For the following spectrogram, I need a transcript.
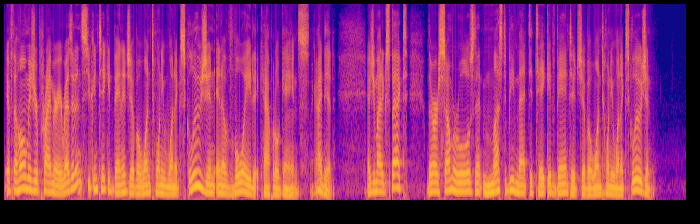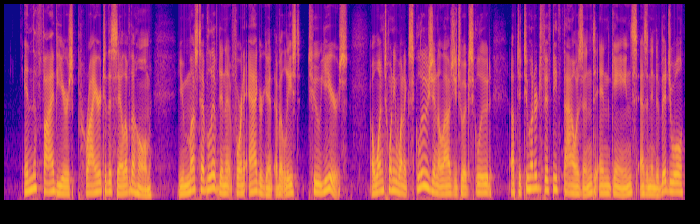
If the home is your primary residence, you can take advantage of a 121 exclusion and avoid capital gains, like I did. As you might expect, there are some rules that must be met to take advantage of a 121 exclusion. In the five years prior to the sale of the home, you must have lived in it for an aggregate of at least two years. A 121 exclusion allows you to exclude up to 250,000 in gains as an individual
